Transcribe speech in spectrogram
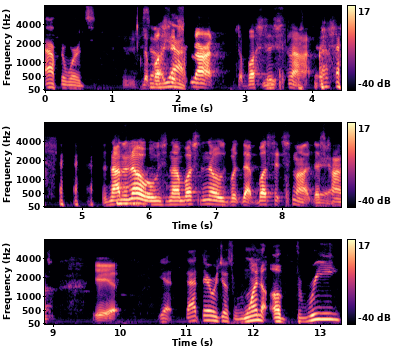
afterwards. The so, busted yeah. snot. The busted snot. it's not a nose, not busted nose, but that busted snot. That's yeah. constant. Yeah. Yeah, that there was just one of three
